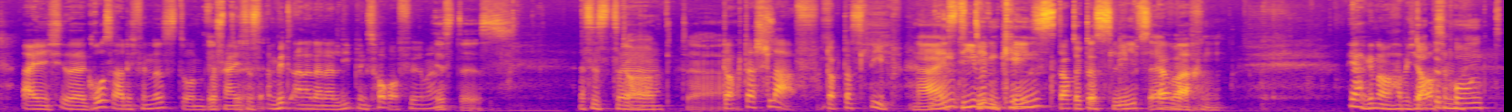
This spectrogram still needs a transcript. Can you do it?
eigentlich äh, großartig findest und Ist wahrscheinlich ist es mit einer deiner Lieblingshorrorfilme. Ist es es ist äh, Dr. Dr. Schlaf, Dr. Sleep. Nein, Stephen, Stephen Kings Kings Dr. Sleeps Erwachen. Ja, genau, habe ich ja auch Doppelpunkt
